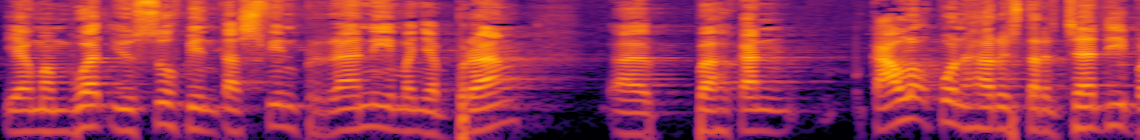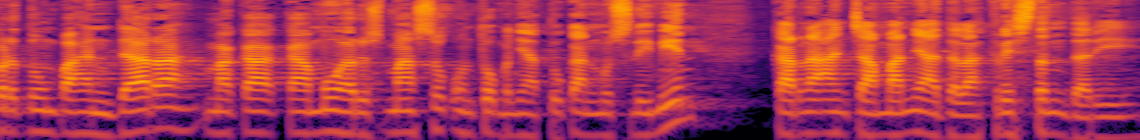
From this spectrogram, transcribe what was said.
yang membuat Yusuf bin Tasfin berani menyeberang. Uh, bahkan kalaupun harus terjadi pertumpahan darah maka kamu harus masuk untuk menyatukan muslimin karena ancamannya adalah Kristen dari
